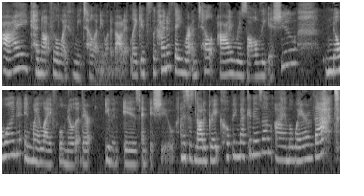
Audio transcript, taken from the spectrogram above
I cannot for the life of me tell anyone about it. Like it's the kind of thing where until I resolve the issue, no one in my life will know that there even is an issue. This is not a great coping mechanism. I am aware of that.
